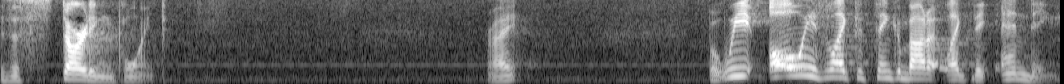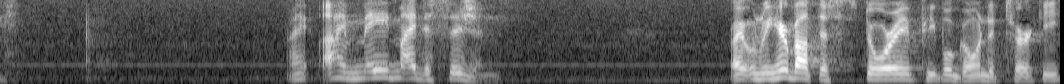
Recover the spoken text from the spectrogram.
is a starting point. Right? But we always like to think about it like the ending. Right? I made my decision. Right? When we hear about this story of people going to Turkey,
